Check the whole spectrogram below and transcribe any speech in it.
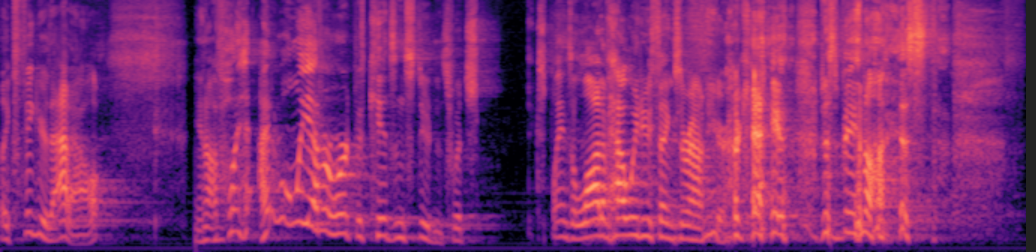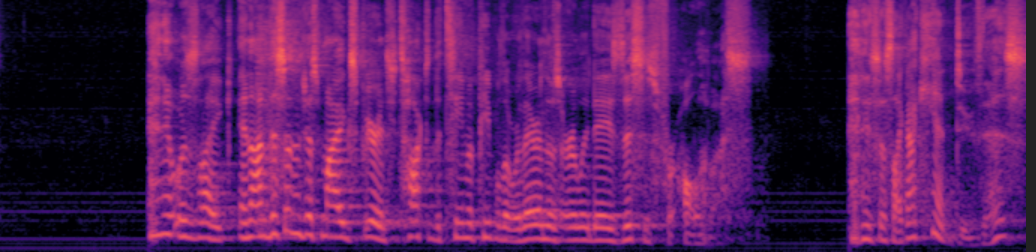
Like, figure that out. You know, I've only, I've only ever worked with kids and students, which explains a lot of how we do things around here, okay? just being honest. And it was like, and I'm, this isn't just my experience. You talk to the team of people that were there in those early days, this is for all of us. And it's just like, I can't do this.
